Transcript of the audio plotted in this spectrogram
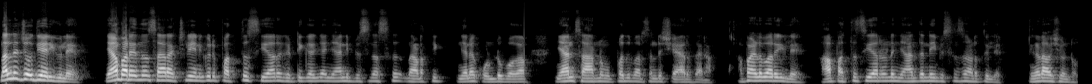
നല്ല ചോദ്യമായിരിക്കും അല്ലേ ഞാൻ പറയുന്നത് സാർ ആക്ച്വലി എനിക്കൊരു പത്ത് സി ആർ കിട്ടിക്കഴിഞ്ഞാൽ ഞാൻ ഈ ബിസിനസ് നടത്തി ഇങ്ങനെ കൊണ്ടുപോകാം. ഞാൻ സാറിന് മുപ്പത് പെർസെന്റ് ഷെയർ തരാം. അപ്പോൾ അയാൾ പറയില്ലേ ആ പത്ത് സി ആറിന്റെ ഞാൻ തന്നെ ഈ ബിസിനസ് നടത്തില്ലേ? നിങ്ങളുടെ ആവശ്യമുണ്ടോ?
